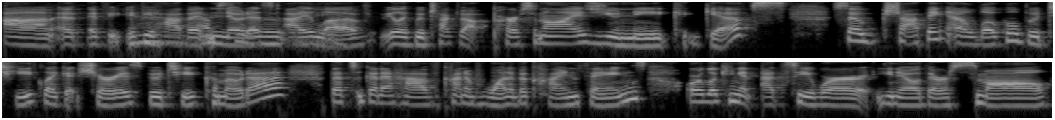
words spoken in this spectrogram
um if if you haven't absolutely. noticed i love like we've talked about personalized unique gifts so shopping at a local boutique like at sherry's boutique komoda that's going to have kind of one of a kind things or looking at etsy where you know they're small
